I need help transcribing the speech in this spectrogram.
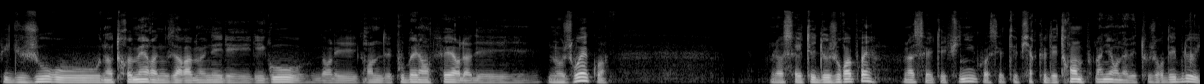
Puis du jour où notre mère nous a ramené les Lego dans les grandes poubelles en fer, là, des, nos jouets, quoi. Là, ça a été deux jours après. Là, ça a été fini, quoi. C'était pire que des trempes. manière, on avait toujours des bleus.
